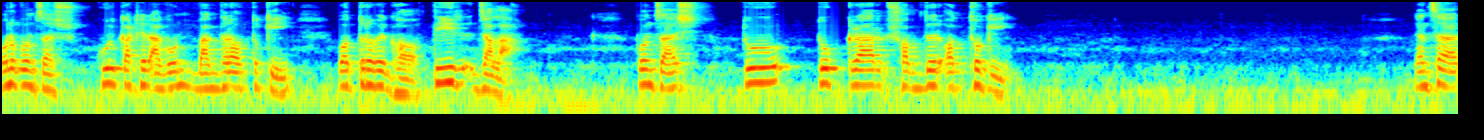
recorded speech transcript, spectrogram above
উনপঞ্চাশ কুল কাঠের আগুন, বাগধারা অর্থ কী? উত্তর হবে ঘ, তীর জ্বালা। পঞ্চাশ, তু তুকরার শব্দের অর্থ কী? অ্যান্সার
